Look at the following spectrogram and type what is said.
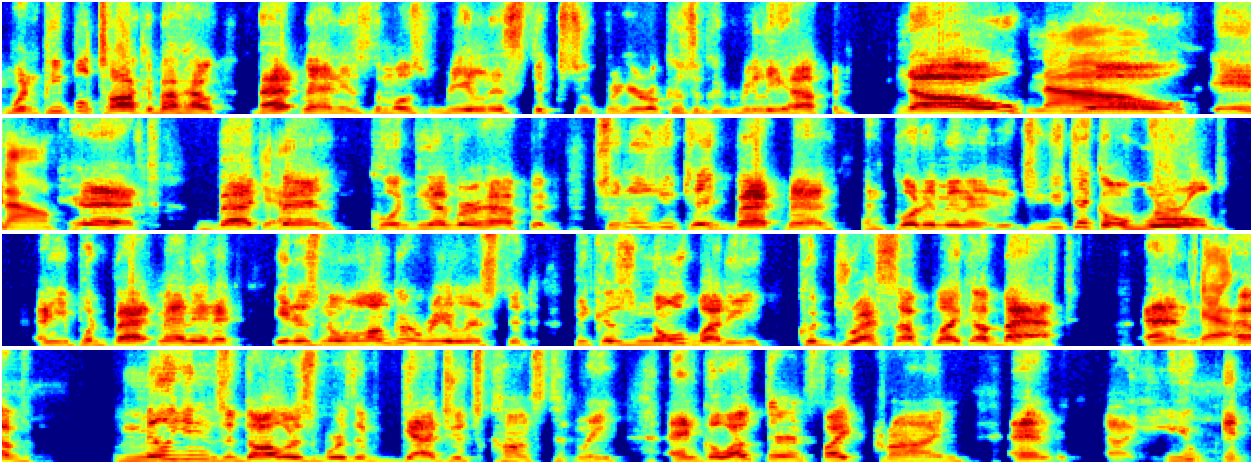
when people talk about how Batman is the most realistic superhero because it could really happen, no, no, no it no. can't. Batman yeah. could never happen. As soon as you take Batman and put him in a, you take a world and you put Batman in it, it is no longer realistic because nobody could dress up like a bat and yeah. have millions of dollars worth of gadgets constantly and go out there and fight crime and uh, you it,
